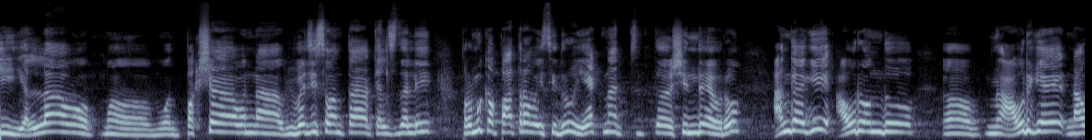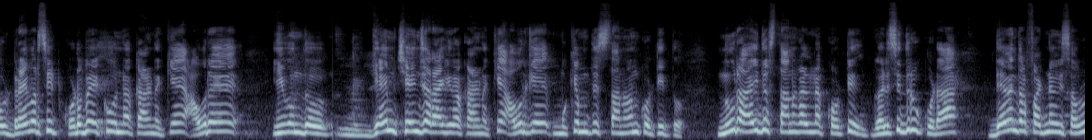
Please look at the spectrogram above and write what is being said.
ಈ ಎಲ್ಲ ಒಂದು ಪಕ್ಷವನ್ನು ವಿಭಜಿಸುವಂಥ ಕೆಲಸದಲ್ಲಿ ಪ್ರಮುಖ ಪಾತ್ರ ವಹಿಸಿದ್ರು ಏಕನಾಥ್ ಶಿಂದೆ ಅವರು. ಹಂಗಾಗಿ ಅವರೊಂದು ಅವ್ರಿಗೆ ನಾವು ಡ್ರೈವರ್ ಸೀಟ್ ಕೊಡಬೇಕು ಅನ್ನೋ ಕಾರಣಕ್ಕೆ ಅವರೇ ಈ ಒಂದು ಗೇಮ್ ಚೇಂಜರ್ ಆಗಿರೋ ಕಾರಣಕ್ಕೆ ಅವ್ರಿಗೆ ಮುಖ್ಯಮಂತ್ರಿ ಸ್ಥಾನವನ್ನು ಕೊಟ್ಟಿತ್ತು. ನೂರ ಐದು ಸ್ಥಾನಗಳನ್ನ ಕೊಟ್ಟು, ಗಳಿಸಿದ್ರು ಕೂಡ ದೇವೇಂದ್ರ ಫಡ್ನವೀಸ್ ಅವರು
